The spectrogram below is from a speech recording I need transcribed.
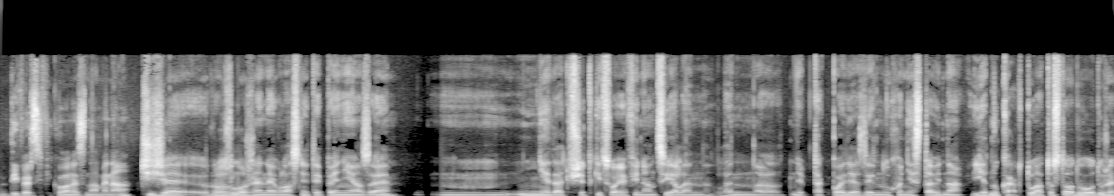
diverzifikované znamená? Čiže rozložené vlastne tie peniaze nedať všetky svoje financie, len, len ne, tak povediať jednoducho nestaviť na jednu kartu. A to z toho dôvodu, že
